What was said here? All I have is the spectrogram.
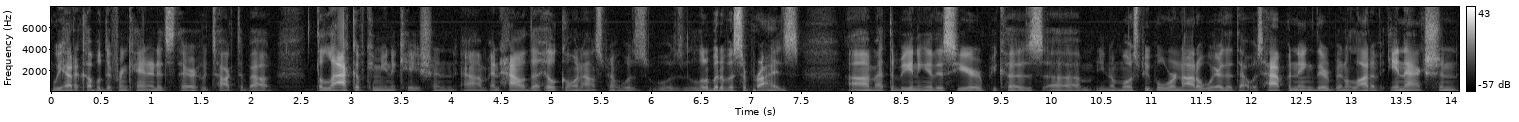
we had a couple different candidates there who talked about the lack of communication um, and how the Hilco announcement was was a little bit of a surprise um, at the beginning of this year because um, you know most people were not aware that that was happening. There had been a lot of inaction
